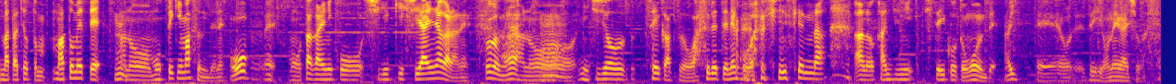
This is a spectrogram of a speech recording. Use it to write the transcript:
またちょっとまとめて、うんあの、持ってきますんでね。おえもうお互いにこう、刺激し合いながらね、そうだね。あの、日常生活を忘れてね、こう、新鮮な、あの、感じにしていこうと思うんで、うんはい。えーぜひお願いします。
